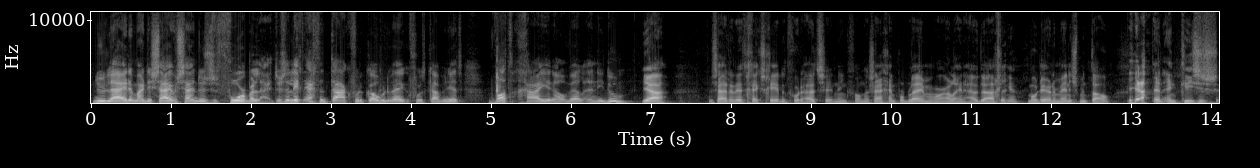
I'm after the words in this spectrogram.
nu lijden. Maar die cijfers zijn dus voorbeleid. Dus er ligt echt een taak voor de komende weken voor het kabinet. Wat ga je nou wel en niet doen? Ja, we zeiden net gekscherend voor de uitzending van er zijn geen problemen, maar alleen uitdagingen. Moderne managementtaal. Ja. En, en crisis,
